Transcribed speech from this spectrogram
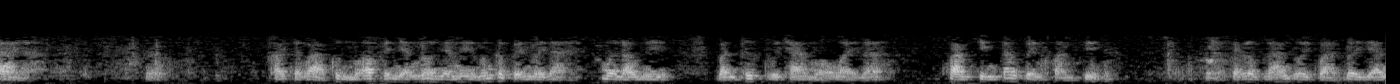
ได้ล่ะเขาจะว่าคุณหมอเป็นอย่างโน้นอย่างนี้มันก็เป็นไม่ได้ เมื่อเรามีบันทึกวิชาหมอไว้แล้วความจริงต้องเป็นความจริงจะลบล้างโดยกว่าโดยอย่าง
